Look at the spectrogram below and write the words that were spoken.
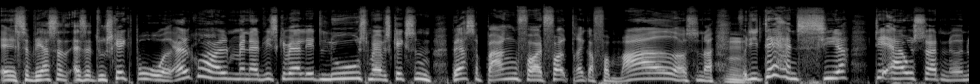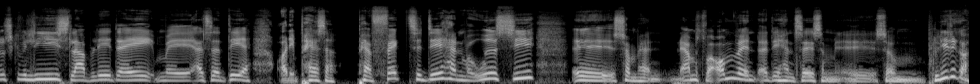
altså, være så, altså, du skal ikke bruge ordet alkohol, men at vi skal være lidt loose, men vi skal ikke sådan være så bange for, at folk drikker for meget og sådan noget. Mm. Fordi det, han siger, det er jo sådan noget, nu skal vi lige slappe lidt af med, altså det er, og det passer perfekt til det, han var ude at sige, øh, som han nærmest var omvendt af det, han sagde som, øh, som politiker.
